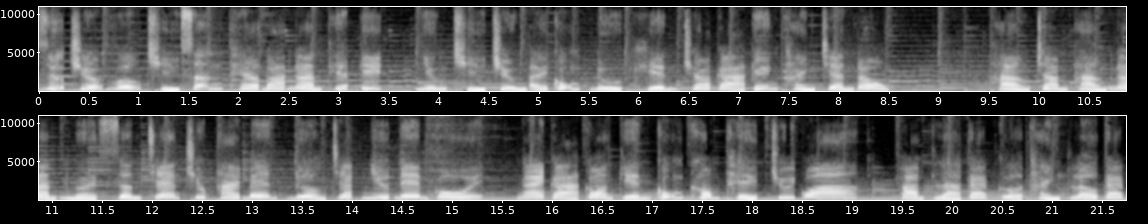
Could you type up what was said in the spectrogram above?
Dự trương vương chỉ dẫn theo ba ngàn thiết kỵ nhưng chỉ chừng ấy cũng đủ khiến cho cả kinh thành chấn động. Hàng trăm hàng ngàn người dân chen chúc hai bên đường chặt như nêm cối, ngay cả con kiến cũng không thể chui qua. Phàm là các cửa thành lâu các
